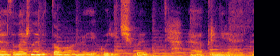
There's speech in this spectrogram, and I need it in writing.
е, залежно від того, яку річ ви е, приміряєте.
